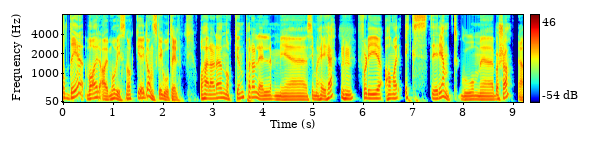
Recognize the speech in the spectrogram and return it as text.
Og det var Aimo visstnok ganske god til. Og her er det nok en parallell med Sima Heihe, Mhm. fordi han var ekstremt god med børsa. Ja.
